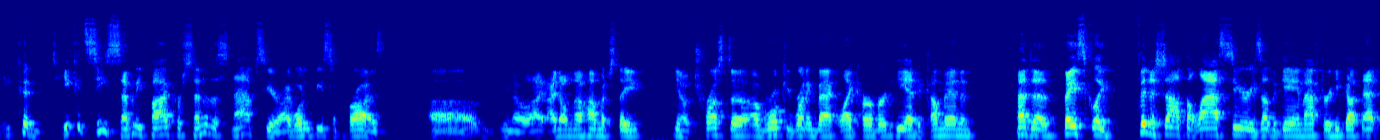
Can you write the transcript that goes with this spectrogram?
he could he could see seventy five percent of the snaps here. I wouldn't be surprised. Uh, you know, I, I, don't know how much they you know trust a, a, rookie running back like Herbert. He had to come in and had to basically finish out the last series of the game after he got that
